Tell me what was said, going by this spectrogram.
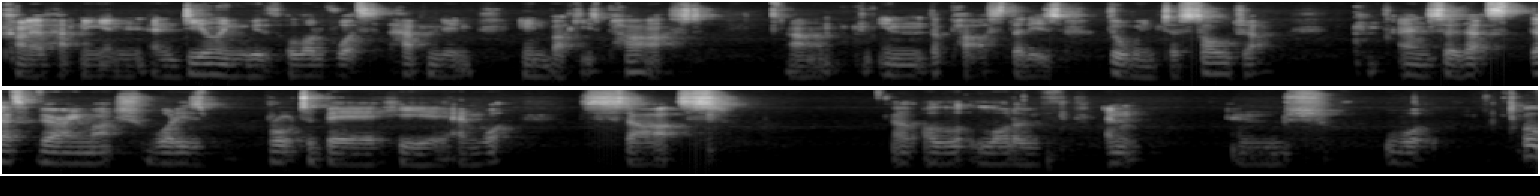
kind of happening and, and dealing with a lot of what's happened in, in Bucky's past um, in the past that is the Winter Soldier. And so that's that's very much what is brought to bear here and what starts a, a lot of and and what oh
